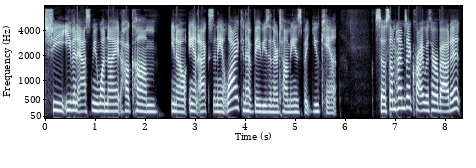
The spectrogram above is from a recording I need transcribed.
She even asked me one night, how come, you know, Aunt X and Aunt Y can have babies in their tummies, but you can't? So sometimes I cry with her about it.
